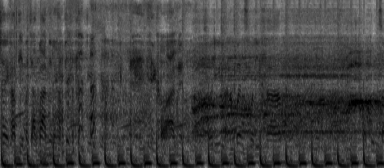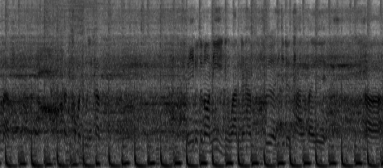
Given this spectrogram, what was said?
ใช่ครับที่มาจากบ้านนี่แหละครับที่ขออ่านเลยสวัสดีครับน้องเบิ้ลสวัสดีครับ ขอบคุณสำหรับท่านที่เข้ามาดูนะครับวันนี้ก็จะนอนนี่อีกหนึ่งวันนะครับ เพื่อที่จะเดินทางไปเอ่อ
